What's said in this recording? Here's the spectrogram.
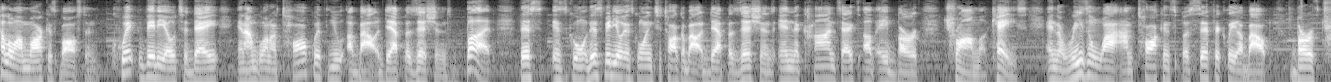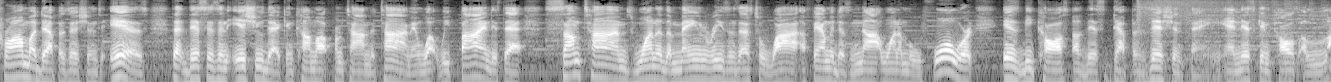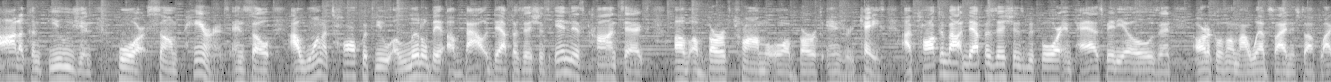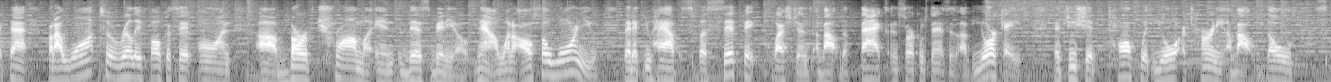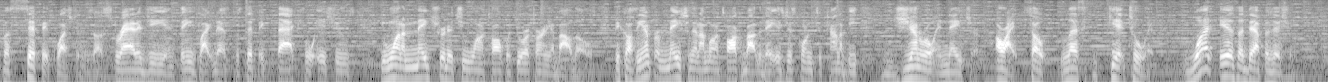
Hello, I'm Marcus Boston. Quick video today, and I'm going to talk with you about depositions. But this is going this video is going to talk about depositions in the context of a birth trauma case. And the reason why I'm talking specifically about birth trauma depositions is that this is an issue that can come up from time to time. And what we find is that sometimes one of the main reasons as to why a family does not want to move forward is because of this deposition thing. And this can cause a lot of confusion for some parents. And so I want to talk with you a little bit about depositions in this context of a birth trauma or a birth injury case. I've talked about depositions before in past videos and articles on my website and stuff like that, but I want to really focus it on uh, birth trauma in this video. Now, I want to also warn you that if you have specific questions about the facts and circumstances of your case, that you should talk with your attorney about those specific questions, uh, strategy and things like that, specific factual issues. You want to make sure that you want to talk with your attorney about those because the information that I'm going to talk about today is just going to kind of be general in nature. All right, so let's get to it. What is a deposition?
